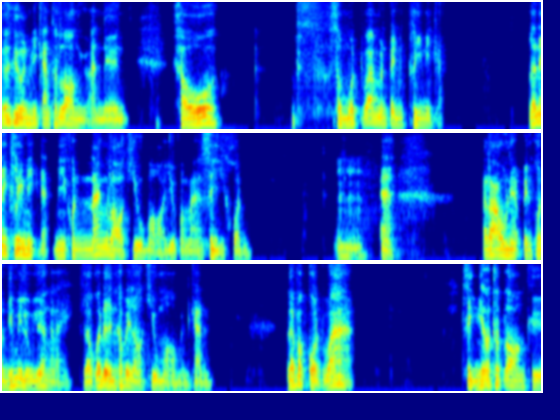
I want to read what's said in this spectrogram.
ก็คือมันมีการทดลองอยู่อันนึงเขาสมมุติว่ามันเป็นคลินิกอะแล้วในคลินิกเนี่ยมีคนนั่งรอคิวหมออยู่ประมาณสี่คนอืมอะเราเนี่ยเป็นคนที่ไม่รู้เรื่องอะไร เราก็เดินเข้าไปรอคิวหมอเหมือนกัน แล้วปรากฏว่า สิ่งที่เขาทดลองคือ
